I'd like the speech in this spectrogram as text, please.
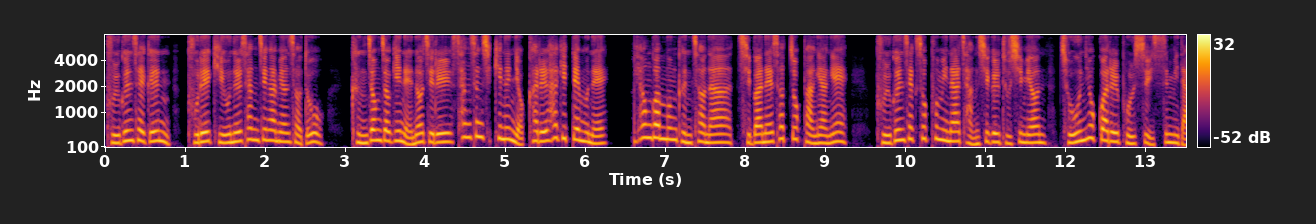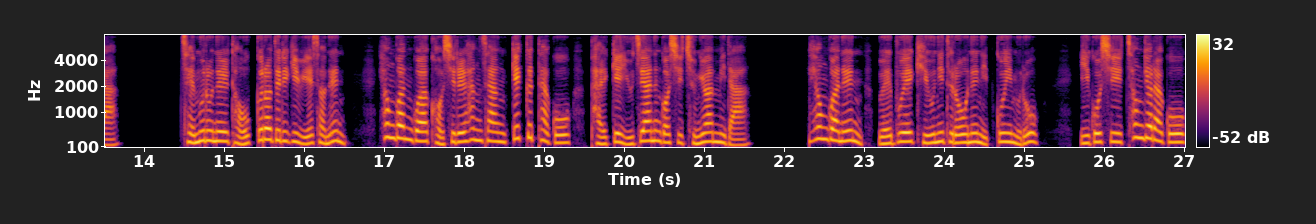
붉은색은 불의 기운을 상징하면서도 긍정적인 에너지를 상승시키는 역할을 하기 때문에 현관문 근처나 집안의 서쪽 방향에 붉은색 소품이나 장식을 두시면 좋은 효과를 볼 수 있습니다. 재물운을 더욱 끌어들이기 위해서는 현관과 거실을 항상 깨끗하고 밝게 유지하는 것이 중요합니다. 현관은 외부의 기운이 들어오는 입구이므로 이곳이 청결하고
